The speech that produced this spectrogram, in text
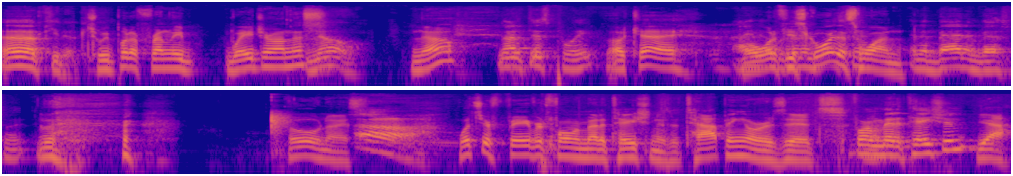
Okie dokie. Should we put a friendly wager on this? No, No? not at this point. Okay. I Well, know what if you score this investment one? And a bad investment. Oh, nice. Ah. What's your favorite form of meditation? Is it tapping or is it. For meditation, Yeah.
